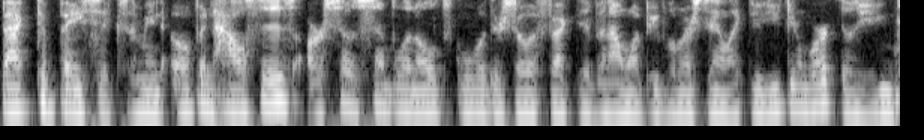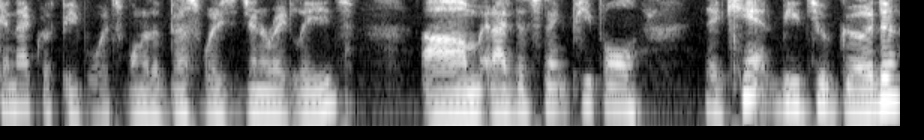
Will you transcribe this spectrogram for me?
back to basics. I mean, open houses are so simple and old school, but they're so effective. And I want people to understand, like, dude, you can work those. You can connect with people. It's one of the best ways to generate leads. Um, and I just think people they can't be too good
